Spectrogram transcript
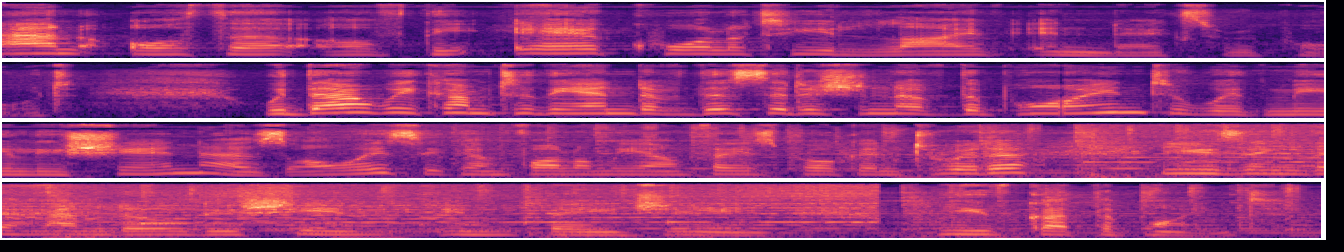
And author of the Air Quality Life Index report. With that, we come to the end of this edition of The Point with me, Li Xin. As always, you can follow me on Facebook and Twitter using the handle Li Xin in Beijing. You've got the point.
